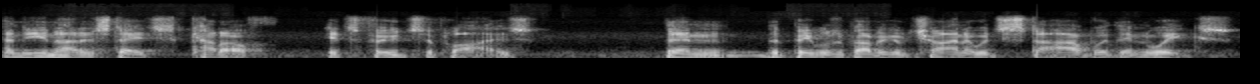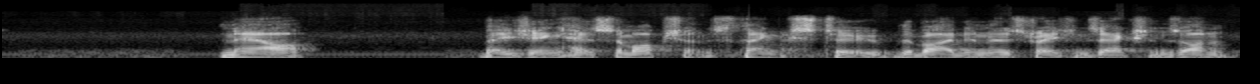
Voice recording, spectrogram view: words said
and the United States cut off its food supplies, then the People's Republic of China would starve within weeks. Now, Beijing has some options thanks to the Biden administration's actions on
